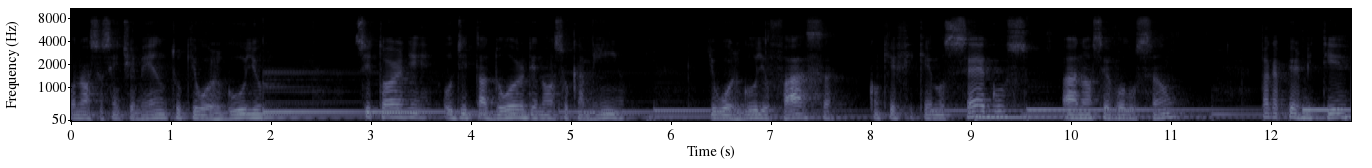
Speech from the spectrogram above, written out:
o nosso sentimento, que o orgulho se torne o ditador de nosso caminho, que o orgulho faça com que fiquemos cegos à nossa evolução para permitir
